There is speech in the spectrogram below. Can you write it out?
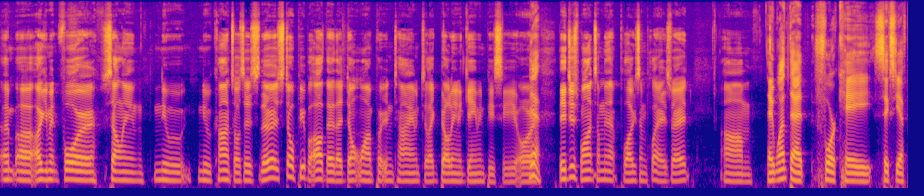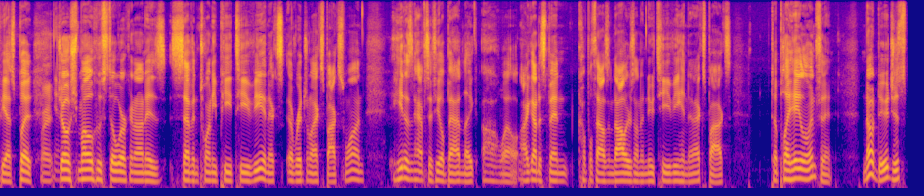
um, uh, argument for selling new new consoles is there are still people out there that don't want to put in time to like building a gaming PC or Yeah. they just want something that plugs and plays, right? Um, they want that 4k 60 fps but right. Yeah. joe schmo who's still working on his 720p tv and X, original xbox one he doesn't have to feel bad like oh well i got to spend a couple thousand dollars on a new tv and an xbox to play halo infinite no dude just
